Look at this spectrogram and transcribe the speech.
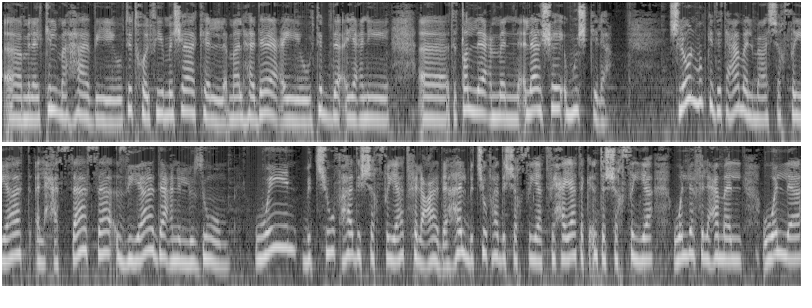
آه، من الكلمة هذه وتدخل في مشاكل ما لها داعي وتبدأ يعني تطلع من لا شيء مشكلة. شلون ممكن تتعامل مع الشخصيات الحساسة زيادة عن اللزوم؟ وين بتشوف هذه الشخصيات في العادة؟ هل بتشوف هذه الشخصيات في حياتك أنت الشخصية ولا في العمل ولا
